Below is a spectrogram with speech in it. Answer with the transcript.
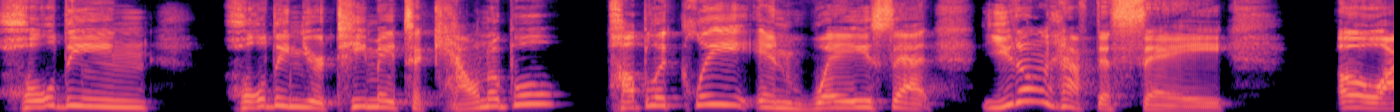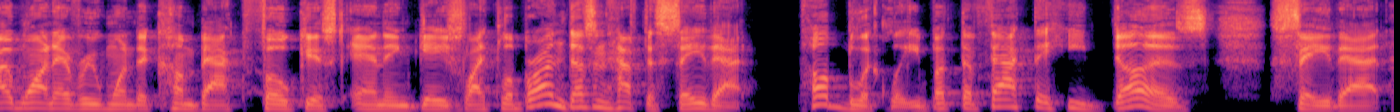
holding holding your teammates accountable publicly in ways that you don't have to say, oh, I want everyone to come back focused and engaged. Like LeBron doesn't have to say that publicly, but the fact that he does say that,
